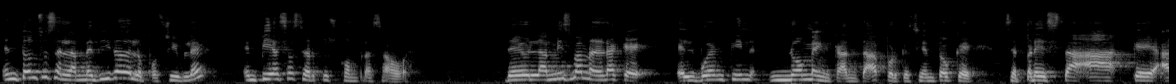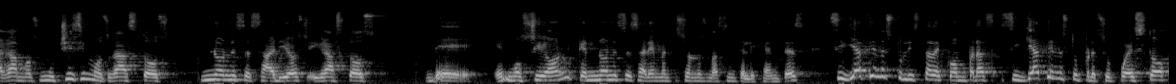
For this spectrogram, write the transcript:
Entonces, en la medida de lo posible, empieza a hacer tus compras ahora. De la misma manera que el buen fin no me encanta, porque siento que se presta a que hagamos muchísimos gastos no necesarios y gastos de emoción que no necesariamente son los más inteligentes. Si ya tienes tu lista de compras, si ya tienes tu presupuesto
